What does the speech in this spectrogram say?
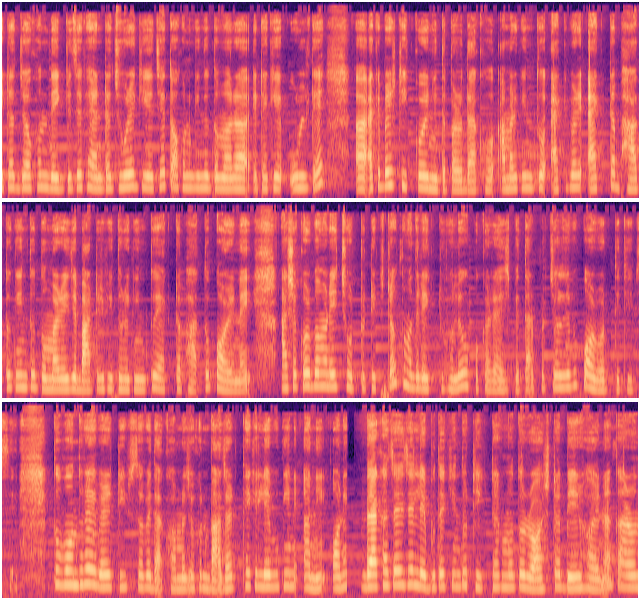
এটা যখন দেখবে যে ফ্যানটা ঝরে গিয়েছে, তখন কিন্তু তোমরা এটাকে উল্টে একেবারে ঠিক করে নিতে পারো। দেখো আমার কিন্তু একেবারে একটা ভাতও কিন্তু তোমার এই যে বাটির ভিতরে কিন্তু একটা ভাতও পড়ে নাই। আশা করব আমার এই ছোট্ট টিপসটাও তোমাদের একটু হলেও উপকারে আসবে, তারপর চলে যাব পরবর্তী টিপসে তো বন্ধুরা, এবারে টিপস হবে, দেখো আমরা যখন বাজার থেকে লেবু কিনে আনি, অনেক দেখা যায় যে লেবুতে কিন্তু ঠিকঠাক মতো রসটা বের হয় না, কারণ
